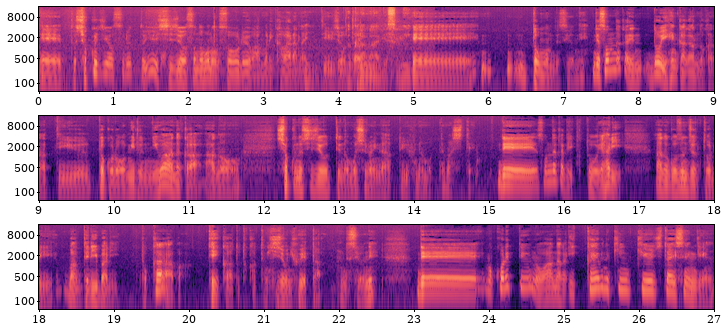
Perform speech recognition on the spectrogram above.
えー、と食事をするという市場そのものの総量はあまり変わらないっていう状態わからないですね。えーと思うんですよね。でその中でどういう変化があるのかなっていうところを見るにはなんかあの食の市場っていうのは面白いなというふうに思ってましてでその中でいくとやはりあのご存知の通り、まあ、デリバリーとか、まあテイクアウトとかっていうのが非常に増えたんですよね。で、まあ、これっていうのはなんか1回目の緊急事態宣言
